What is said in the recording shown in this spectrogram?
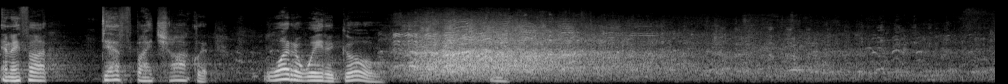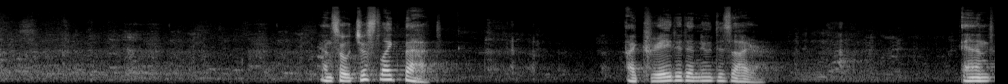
And I thought, death by chocolate. What a way to go. And so, just like that, I created a new desire. And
